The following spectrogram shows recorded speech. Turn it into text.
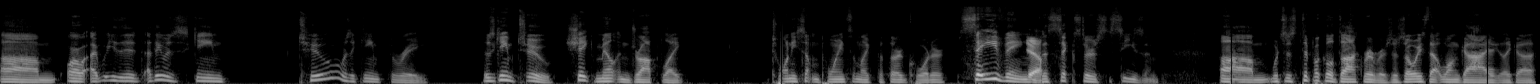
um, or I, I think it was game two or was it game three? It was game two. Shake Milton dropped like twenty something points in like the third quarter, saving Yeah. the Sixers season. Um, which is typical Doc Rivers. There's always that one guy, like a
